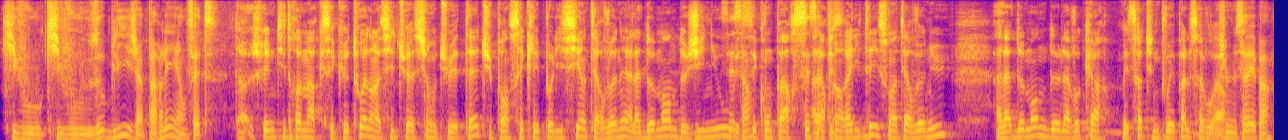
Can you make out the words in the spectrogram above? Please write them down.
qui vous, qui vous oblige à parler, en fait. je fais une petite remarque, c'est que toi, dans la situation où tu étais, tu pensais que les policiers intervenaient à la demande de Gignoux et de ses comparses. Alors qu'en réalité, ils sont intervenus à la demande de l'avocat. Mais ça, tu ne pouvais pas le savoir. Je ne le savais pas.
